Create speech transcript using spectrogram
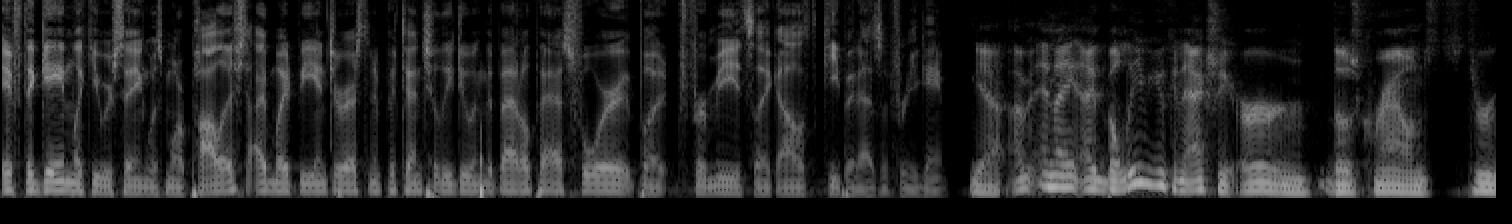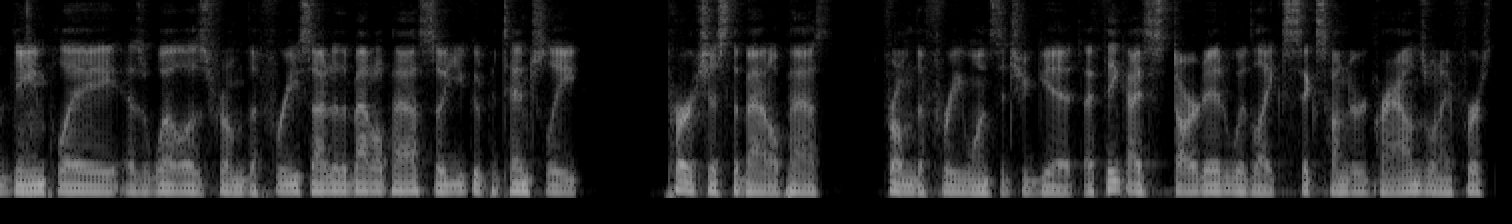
if the game like you were saying was more polished, I might be interested in potentially doing the battle pass for it. But for me, it's like I'll keep it as a free game. Yeah, um, and I, I believe you can actually earn those crowns through gameplay as well as from the free side of the battle pass. So you could potentially purchase the battle pass from the free ones that you get. I think I started with like 600 crowns when I first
